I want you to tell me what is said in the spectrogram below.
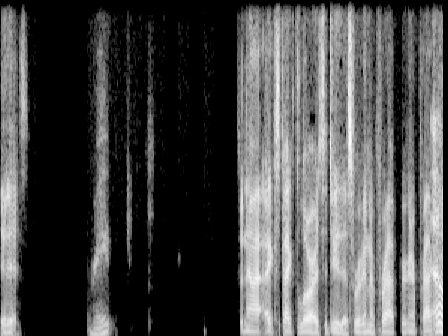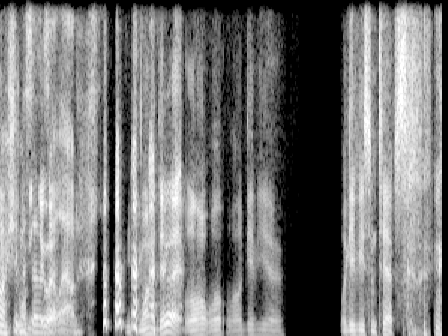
it is. Right. So now I expect Laura to do this. We're gonna prep. We're gonna prep. Oh, I shouldn't have said this out loud. if you want to do it, we'll we'll we'll give you we'll give you some tips. you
